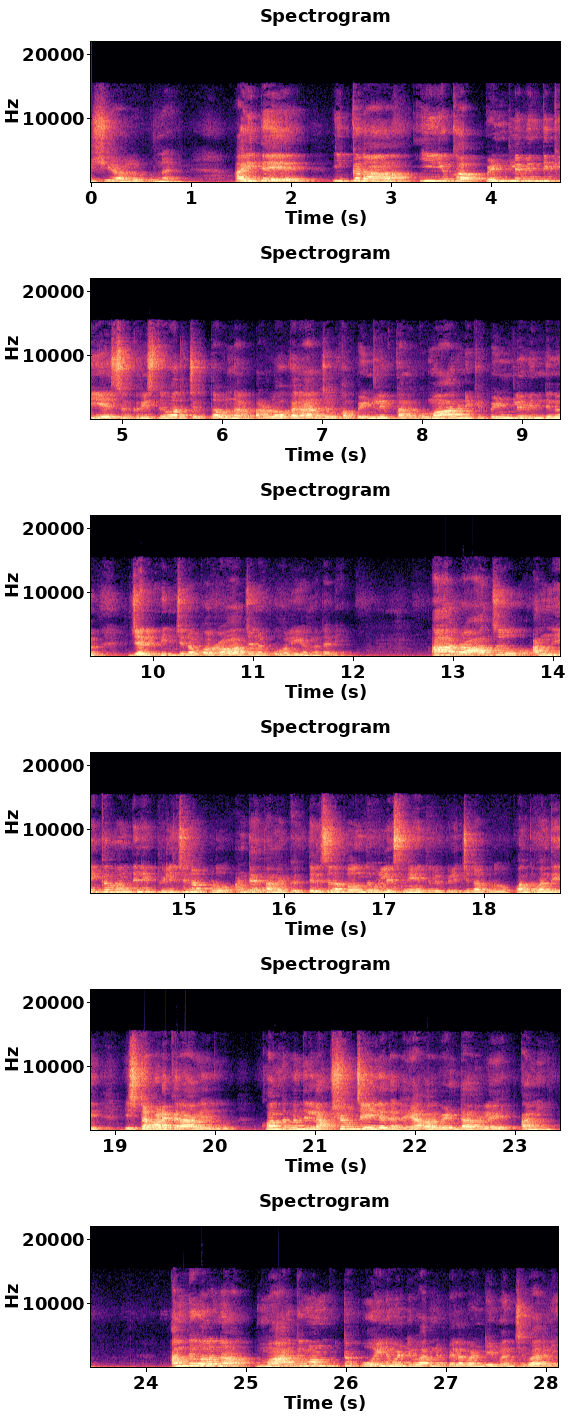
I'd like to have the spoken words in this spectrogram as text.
విషయాలు ఉన్నాయి. అయితే ఇక్కడ ఈ యొక్క పెండ్లి విందికి యేసుక్రీస్తు వారు చెప్తా ఉన్నారు. పరలోక రాజ్యం ఒక పెండ్లి తన కుమారునికి పెండ్లి విందును జరిపించిన ఒక రాజును పోలి ఉన్నదని. ఆ రాజు అనేక మందిని పిలిచినప్పుడు అంటే తనకు తెలిసిన బంధువుల్ని స్నేహితులు పిలిచినప్పుడు కొంతమంది ఇష్టపడక రాలేదు కొంతమంది లక్ష్యం చేయలేదట ఎవరు వింటారులే అని. అందువలన మార్గమంటూ పోయిన వారిని పిలవండి మంచివారిని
